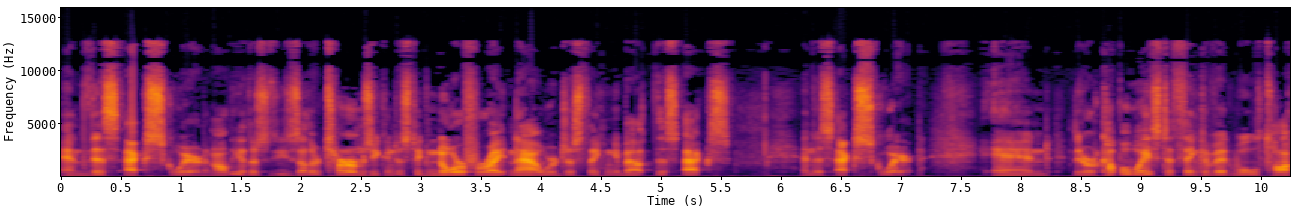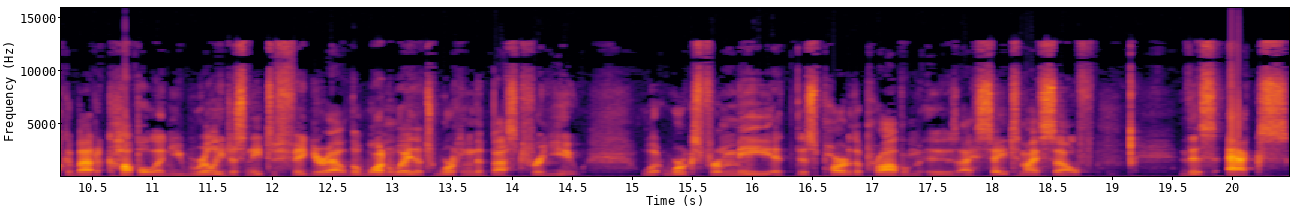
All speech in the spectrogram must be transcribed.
and this x squared. And all the others, these other terms you can just ignore for right now. We're just thinking about this x and this x squared. And there are a couple ways to think of it. We'll talk about a couple, and you really just need to figure out the one way that's working the best for you. What works for me at this part of the problem is I say to myself, this x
